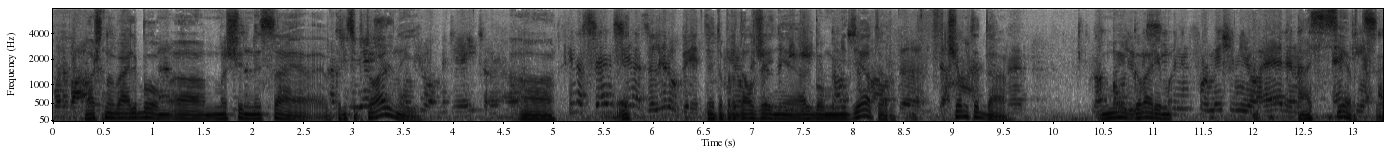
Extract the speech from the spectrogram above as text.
Ваш новый альбом uh, Machine Messiah концептуальный? Uh, это продолжение альбома Медиатор? В чем-то да. Мы говорим о сердце.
